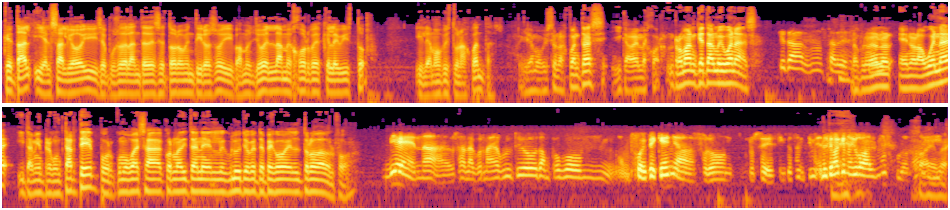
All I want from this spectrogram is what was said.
que tal. Y él salió y se puso delante de ese toro mentiroso y vamos, yo es la mejor vez que le he visto y le hemos visto unas cuantas. Ya hemos visto unas cuantas y cada vez mejor. Román, ¿qué tal? Muy buenas. ¿Qué tal? Buenas tardes. Lo primero, enhor- enhorabuena y también preguntarte por cómo va esa cornadita en el glúteo que te pegó el toro de Adolfo. Bien, nada, o sea, la cornada del glúteo tampoco mm, fue pequeña, fueron, no sé, 5 centímetros. El tema es que no llegó al músculo, ¿no? Joder, Y- ma-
